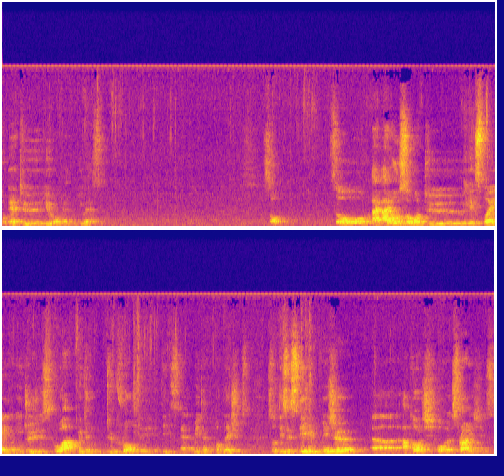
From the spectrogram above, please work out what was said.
uh, to Europe and US. So, so I, I also want to explain and introduce what we can do from the, these uh, mutant populations. So this is the major uh, approach or strategies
